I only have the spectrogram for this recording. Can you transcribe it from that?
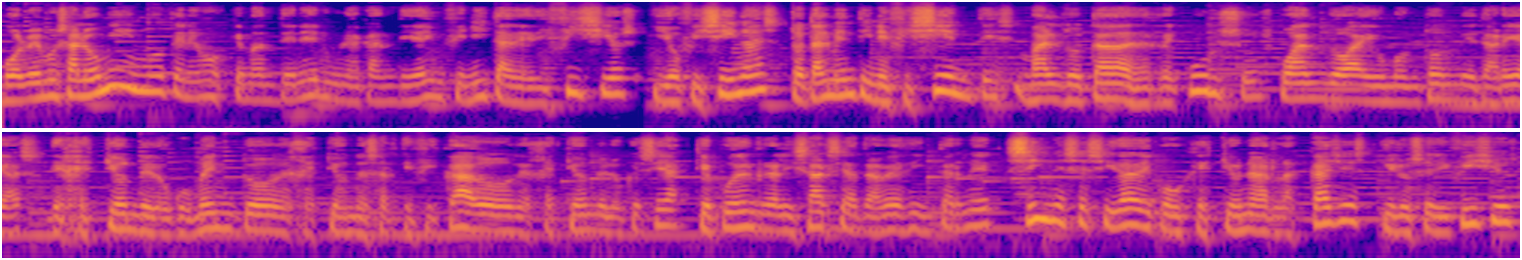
volvemos a lo mismo, tenemos que mantener una cantidad infinita de edificios y oficinas totalmente ineficientes, mal dotadas de recursos, cuando hay un montón de tareas de gestión de documentos, de gestión de certificados, de gestión de lo que sea, que pueden realizarse a través de Internet sin necesidad de congestionar las calles y los edificios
